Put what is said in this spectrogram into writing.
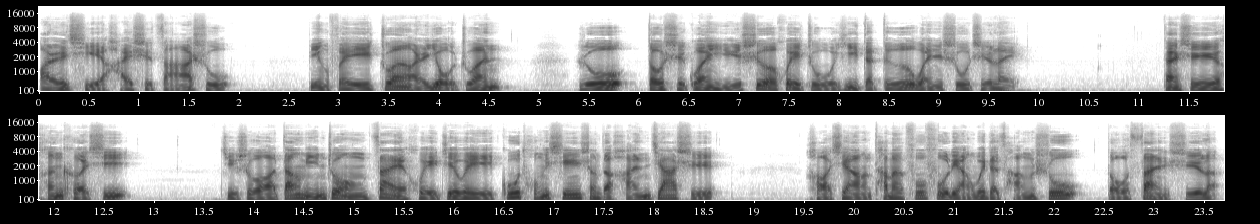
而且还是杂书。并非专而又专，如都是关于社会主义的德文书之类。但是很可惜，据说当民众再毁这位孤童先生的韩家时，好像他们夫妇两位的藏书都散失了。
